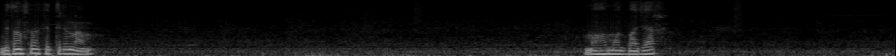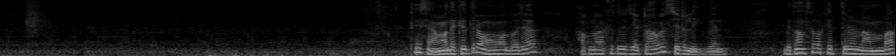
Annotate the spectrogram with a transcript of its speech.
বিধানসভা ক্ষেত্রের নাম মোহাম্মদ বাজার। ঠিক আছে, আমাদের ক্ষেত্রে মোহাম্মদ বাজার, আপনার ক্ষেত্রে যেটা হবে সেটা লিখবেন। বিধানসভা ক্ষেত্রের নাম্বার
